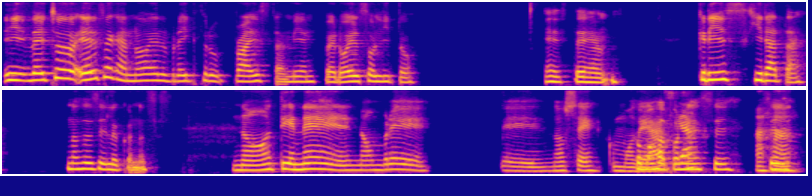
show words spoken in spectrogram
Y de hecho, él se ganó el Breakthrough Prize también, pero él solito. Este, Chris Hirata, no sé si lo conoces. No, tiene nombre, eh, no sé, como, de japonés, sí. Ajá.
